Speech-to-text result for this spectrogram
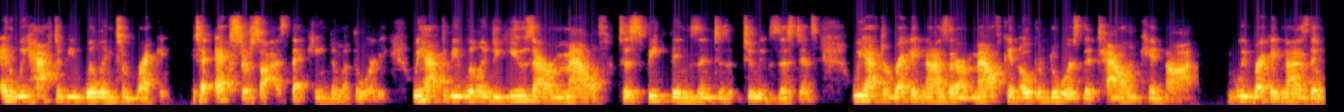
and we have to be willing to recognize to exercise that kingdom authority. We have to be willing to use our mouth to speak things into to existence. We have to recognize that our mouth can open doors that talent cannot. We recognize that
